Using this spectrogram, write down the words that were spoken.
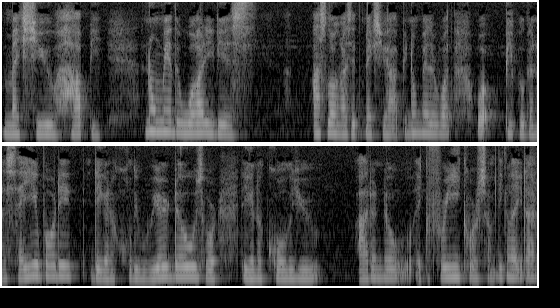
makes you happy. No matter what it is, as long as it makes you happy. No matter what what people gonna say about it they're gonna call you weirdos or they're gonna call you i don't know like a freak or something like that.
